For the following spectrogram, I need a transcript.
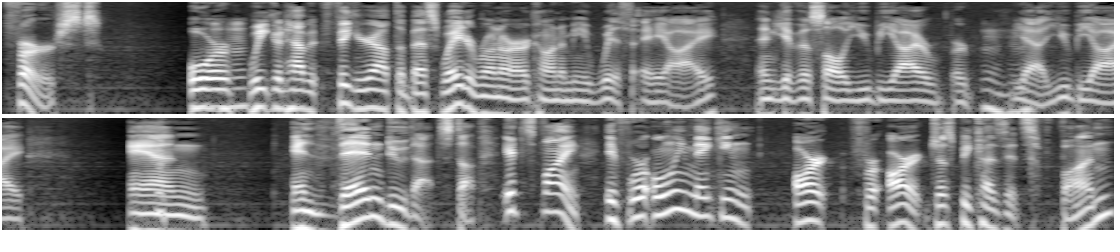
first, or Mm-hmm. we could have it figure out the best way to run our economy with AI and give us all UBI or, or Mm-hmm. yeah, UBI and and then do that stuff. It's fine. If we're only making art for art just because it's fun,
